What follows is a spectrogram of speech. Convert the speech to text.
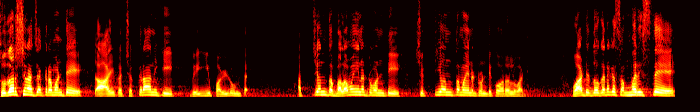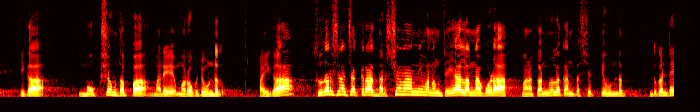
సుదర్శన చక్రం అంటే ఆ యొక్క చక్రానికి వెయ్యి పళ్ళు ఉంటాయి. అత్యంత బలమైనటువంటి శక్తివంతమైనటువంటి కోరలు వాటికి. వాటితో కనుక సంహరిస్తే ఇక మోక్షం తప్ప మరే మరొకటి ఉండదు. పైగా సుదర్శన చక్ర దర్శనాన్ని మనం చేయాలన్నా కూడా మన కన్నులకు అంత శక్తి ఉండదు. ఎందుకంటే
